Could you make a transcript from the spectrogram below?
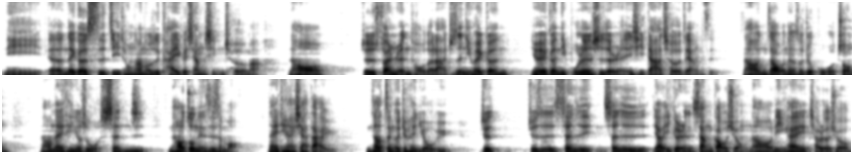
你呃，那个司机通常都是开一个箱型车嘛，然后就是算人头的啦，就是你会跟你会跟你不认识的人一起搭车这样子。然后你知道我那个时候就国中，然后那一天又是我生日，然后重点是什么？那一天还下大雨，你知道整个就很犹豫，就就是生日生日要一个人上高雄，然后离开小琉球，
